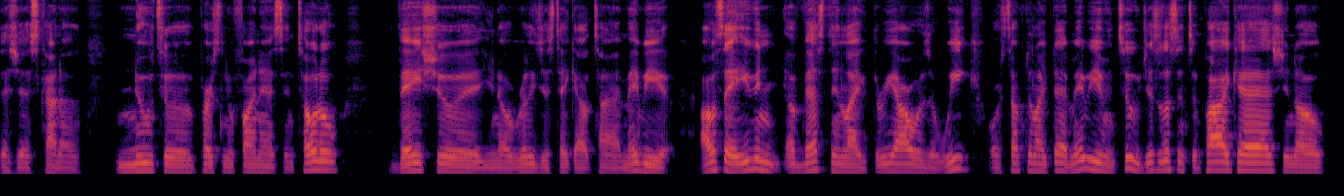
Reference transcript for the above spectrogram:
that's just kind of new to personal finance in total they should you know really just take out time maybe I would say even investing like three hours a week or something like that, maybe even two. Just listen to podcasts, you know,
